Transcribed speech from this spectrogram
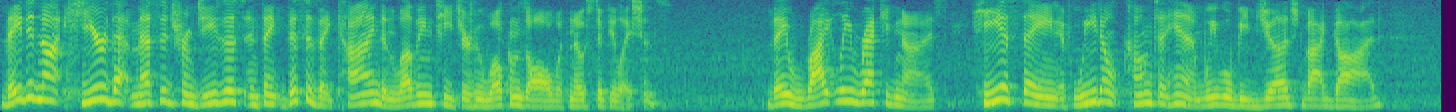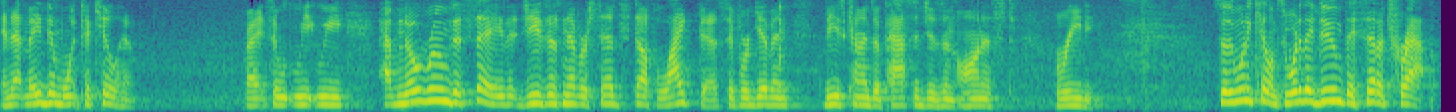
they did not hear that message from Jesus and think this is a kind and loving teacher who welcomes all with no stipulations. They rightly recognized he is saying if we don't come to him, we will be judged by God. And that made them want to kill him. Right? So we, we have no room to say that Jesus never said stuff like this if we're given these kinds of passages an honest reading. So they want to kill him. So what do they do? They set a trap.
